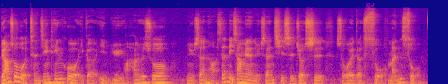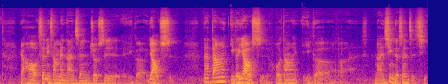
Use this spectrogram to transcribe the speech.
比方说，我曾经听过一个隐喻哈，他们是说女生哈，生理上面的女生其实就是所谓的锁门锁，然后生理上面男生就是一个钥匙。那当一个钥匙，或当一个呃男性的生殖器，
